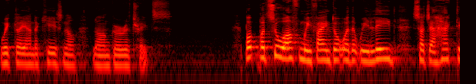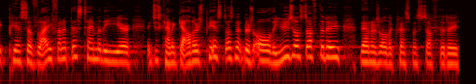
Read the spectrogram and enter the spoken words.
weekly, and occasional longer retreats. But, but so often we find, don't we, that we lead such a hectic pace of life. And at this time of the year, it just kind of gathers pace, doesn't it? There's all the usual stuff to do, then there's all the Christmas stuff to do.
